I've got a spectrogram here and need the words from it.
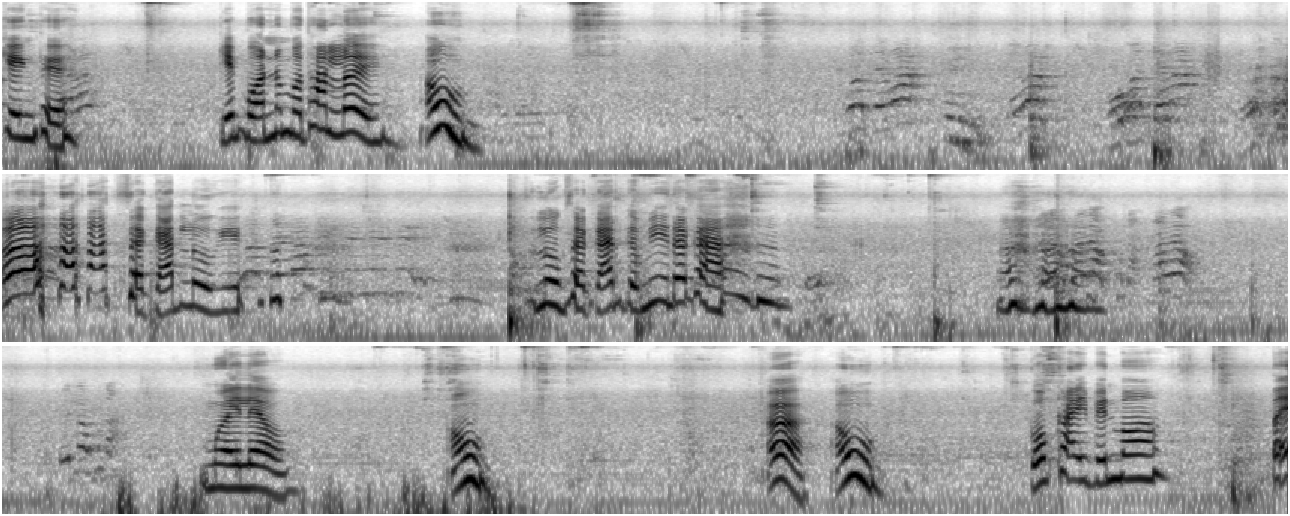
เก่งแท้เก็บบอลน้ำบ่ทันเลยเอ้าสกัดลูกอีก ลูกสกัดก็มีด้อค่ะ เมื่อยแล้ว เอ้าเออ เอ้ากบไข่เป็นบ่เตะ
